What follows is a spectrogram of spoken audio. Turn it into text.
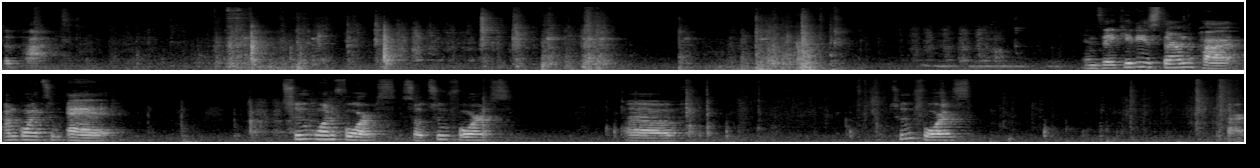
the pot. And Zay Kitty is stirring the pot. I'm going to add two one fourths, so two fourths of two fourths. Sorry.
